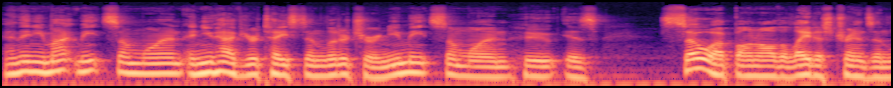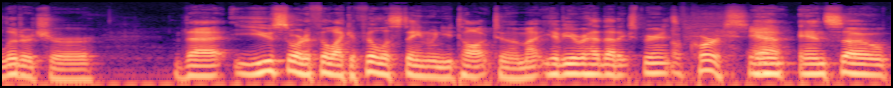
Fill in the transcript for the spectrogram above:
And then you might meet someone and you have your taste in literature and you meet someone who is so up on all the latest trends in literature that you sort of feel like a philistine when you talk to him. Have you ever had that experience? Of course, yeah. And, and so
